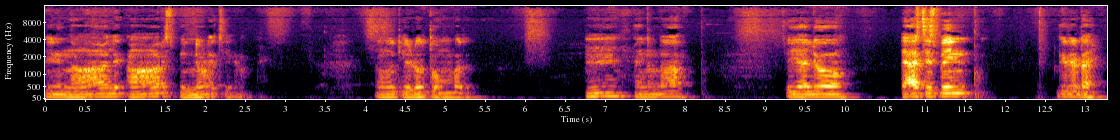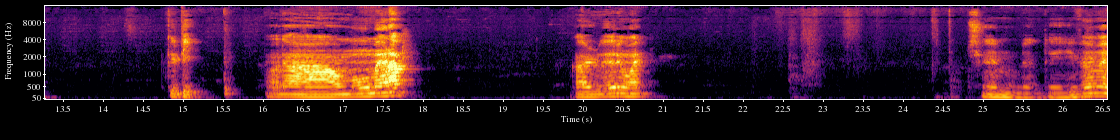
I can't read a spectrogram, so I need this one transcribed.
ഇനി നാല് ആറ് സ്പിന്നോടെ ചെയ്യണം. നൂറ്റി എഴുപത്തി ഒമ്പത് അതിനെന്താ ചെയ്യാലോ? ലാസ്റ്റ് സ്പിൻ കിട്ടട്ടെ? കിട്ടി. മൂമേടം. കഴിവേറി എന്റെ ദൈവമേ.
